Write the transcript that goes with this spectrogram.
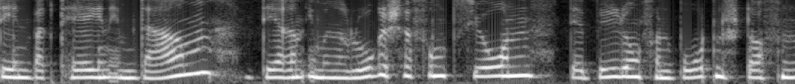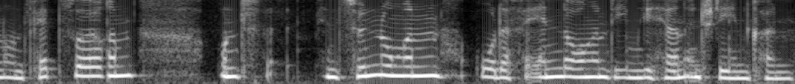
den Bakterien im Darm, deren immunologische Funktion, der Bildung von Botenstoffen und Fettsäuren und Entzündungen oder Veränderungen, die im Gehirn entstehen können.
